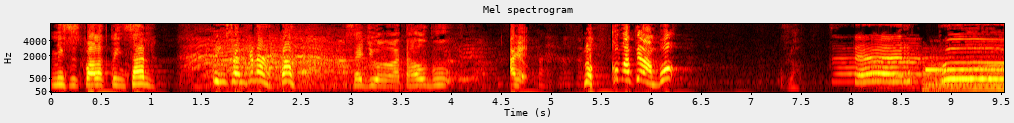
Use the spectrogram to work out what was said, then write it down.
Mrs. Palak pingsan. Pingsan kenapa? Saya juga nggak tahu Bu. Ayo. Loh, kok mati lampu? Terpujilah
